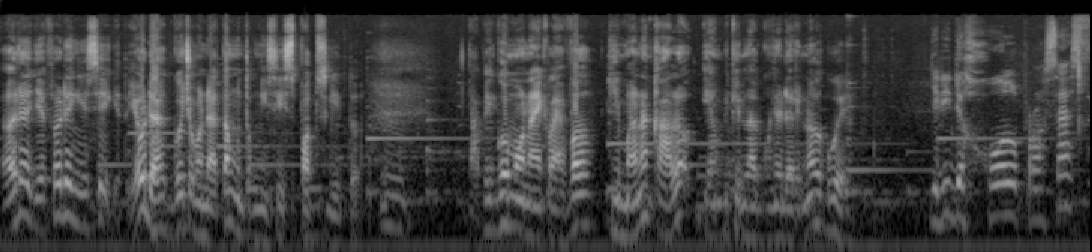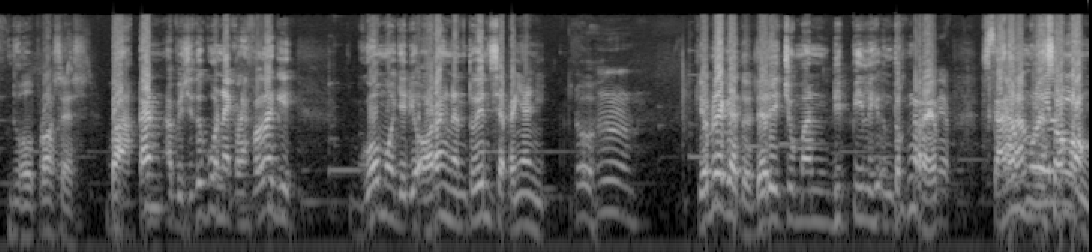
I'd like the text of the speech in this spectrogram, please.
"Oh, udah Jeff lo udah ngisi gitu. Ya udah, gue cuma datang untuk ngisi spots gitu. Hmm. Tapi gue mau naik level, gimana kalau yang bikin lagunya dari nol gue? Jadi the whole process. The whole process. Bahkan abis itu gue naik level lagi. Gue mau jadi orang yang nentuin siapa yang nyanyi. Oh, Hmm. Gimana gak tuh? Dari cuman dipilih untuk nge-rap, Yep. sekarang, Sekarang mulai milih. songong.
